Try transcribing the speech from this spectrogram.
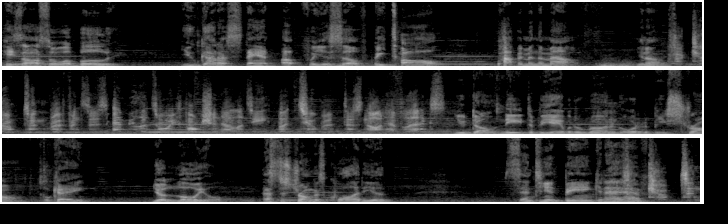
He's also a bully. You gotta stand up for yourself. Be tall. Pop him in the mouth. You know? For Compton references ambulatory functionality, but Two-Bit does not have legs. You don't need to be able to run in order to be strong, okay? You're loyal. That's the strongest quality a sentient being can have. Captain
